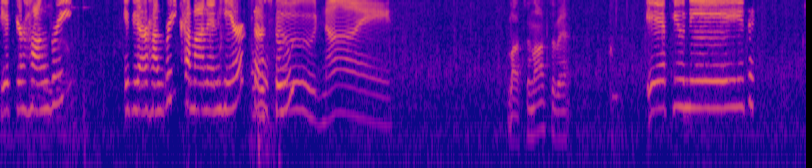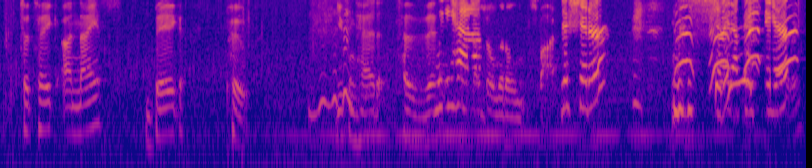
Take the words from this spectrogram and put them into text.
If you're hungry, if you are hungry, come on in here. There's Ooh, food. Food, nice. lots and lots of it. If you need To take a nice big poop, you can head to this We have- special little spot. the shitter Shit. right up the stairs.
